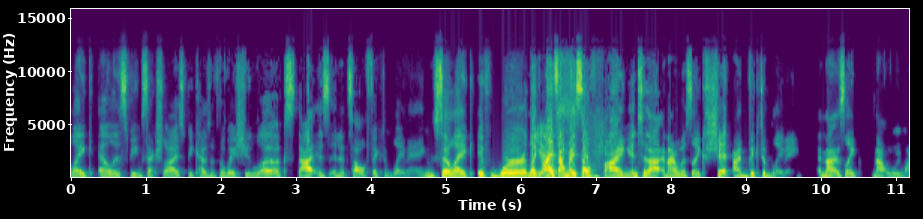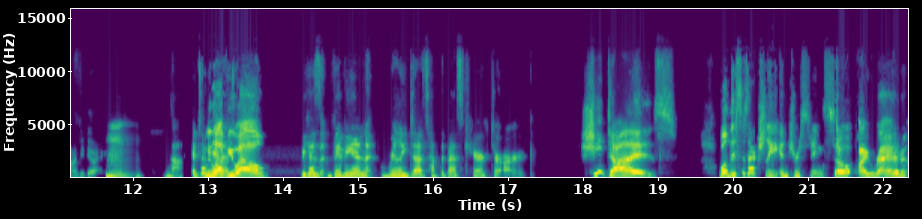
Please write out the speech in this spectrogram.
like Elle is being sexualized because of the way she looks, that is in itself victim blaming. So like if we're like yes. I found myself buying into that and I was like, shit, I'm victim blaming. And that is like not what we want to be doing. Hmm. Nah. It's okay we love you, Elle. Because Vivian really does have the best character arc. She does. Well, this is actually interesting. So I read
